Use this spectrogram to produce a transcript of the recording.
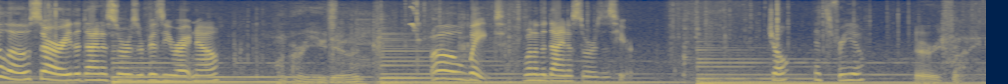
hello. Sorry, the dinosaurs are busy right now. What are you doing? Oh, wait. One of the dinosaurs is here. Joel, it's for you. Very funny.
